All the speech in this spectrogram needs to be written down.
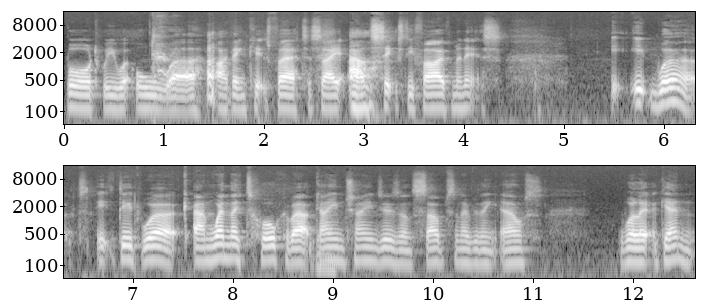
bored we were all were, uh, I think it's fair to say at ah. 65 minutes, it, it worked. It did work. And when they talk about game changes and subs and everything else, well, it, again,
